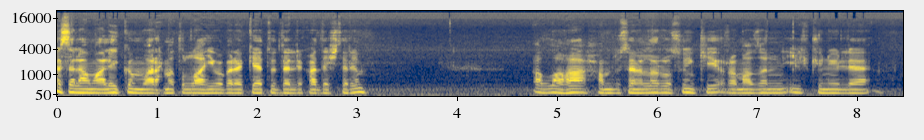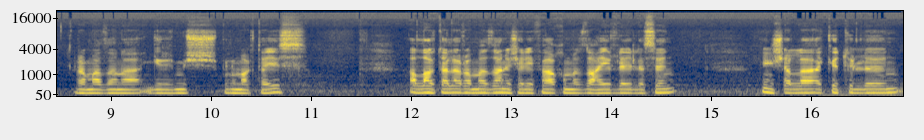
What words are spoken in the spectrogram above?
Esselamu Aleyküm ve Rahmetullahi ve Berekatuhu değerli kardeşlerim. Allah'a hamdü seneler olsun ki Ramazan'ın ilk günüyle Ramazan'a girmiş bulunmaktayız. allah Teala Ramazan-ı Şerifi hakkımızda hayırlı eylesin. İnşallah kötülüğün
